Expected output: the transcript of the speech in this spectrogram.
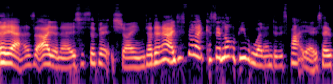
uh, yeah, so I don't know. It's just a bit strange. I don't know. I just feel like because a lot of people went under this patio, so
